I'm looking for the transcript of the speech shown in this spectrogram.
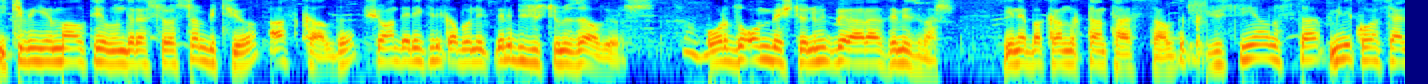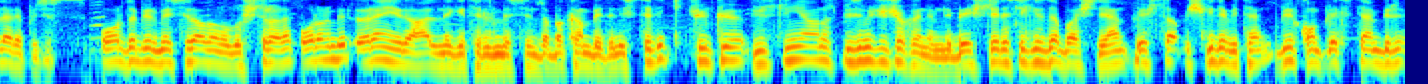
2026 yılında restorasyon bitiyor. Az kaldı. Şu anda elektrik abonelikleri biz üstümüze alıyoruz. Orada 15 dönümlük bir arazimiz var. Yine bakanlıktan tahsis aldık. Justinianus'ta mini konserler yapacağız. Orada bir mesire alanı oluşturarak oranın bir öğren yeri haline getirilmesini de Bakan Bey'den istedik. Çünkü Justinianus bizim için çok önemli. 558'de başlayan, 562'de biten bir kompleksten bir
